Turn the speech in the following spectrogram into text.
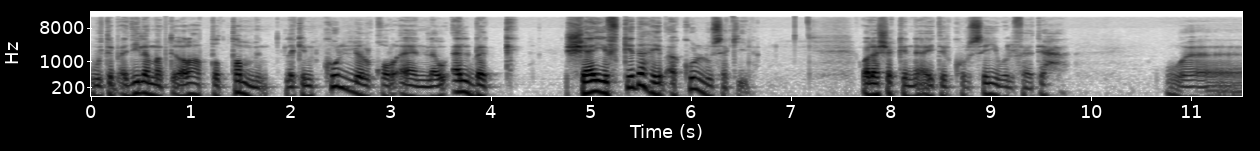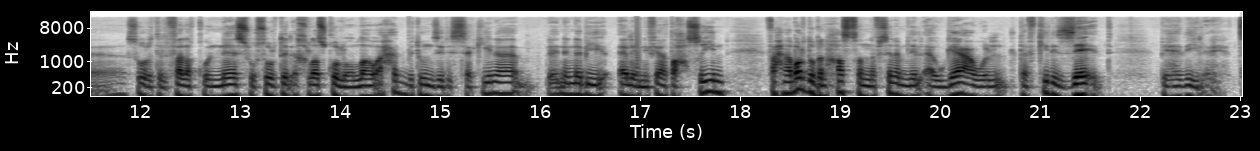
وتبقى دي لما بتقراها بتطمن. لكن كل القرآن لو قلبك شايف كده هيبقى كله سكينة. ولا شك إن آية الكرسي والفاتحة وسورة الفلق والناس وسورة الإخلاص قل الله أحد بتنزل السكينة لأن النبي قال إن فيها تحصين. فإحنا برضو بنحصن نفسنا من الأوجاع والتفكير الزائد بهذه الآيات.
